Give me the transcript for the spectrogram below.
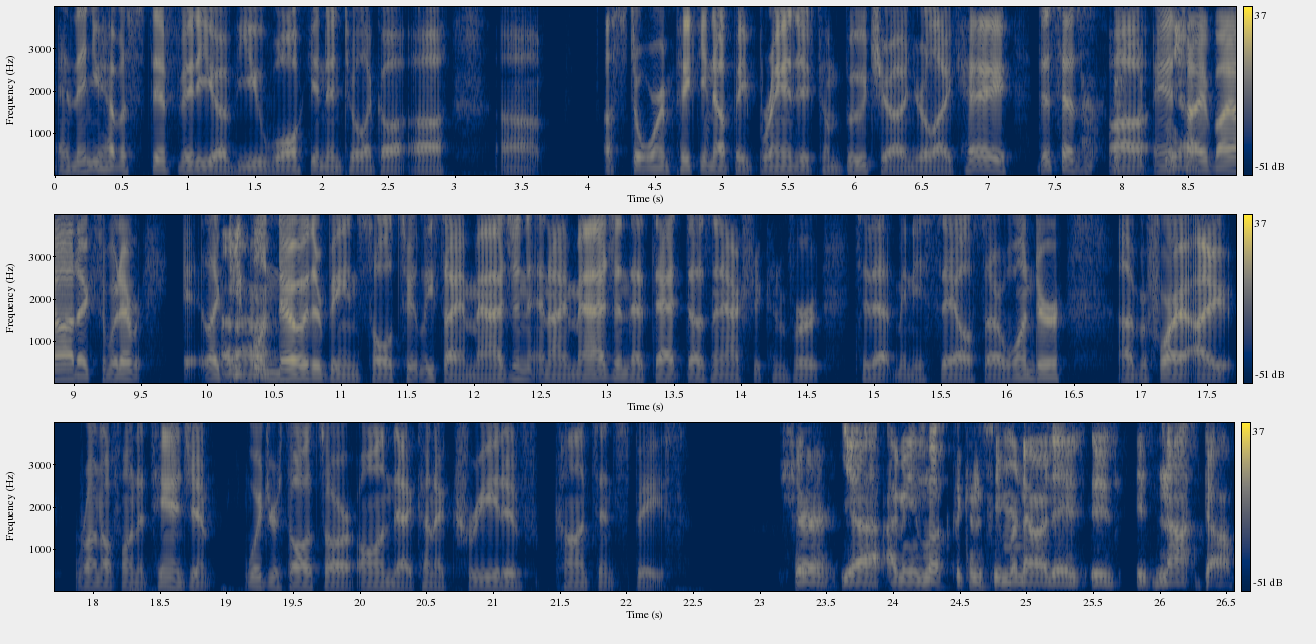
and then you have a stiff video of you walking into like a a, uh, a store and picking up a branded kombucha, and you're like, "Hey, this has uh, antibiotics or whatever." Like people uh-huh. know they're being sold to. At least I imagine, and I imagine that that doesn't actually convert to that many sales. So I wonder, uh, before I, I run off on a tangent, what your thoughts are on that kind of creative content space. Sure. Yeah. I mean, look, the consumer nowadays is is not dumb.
